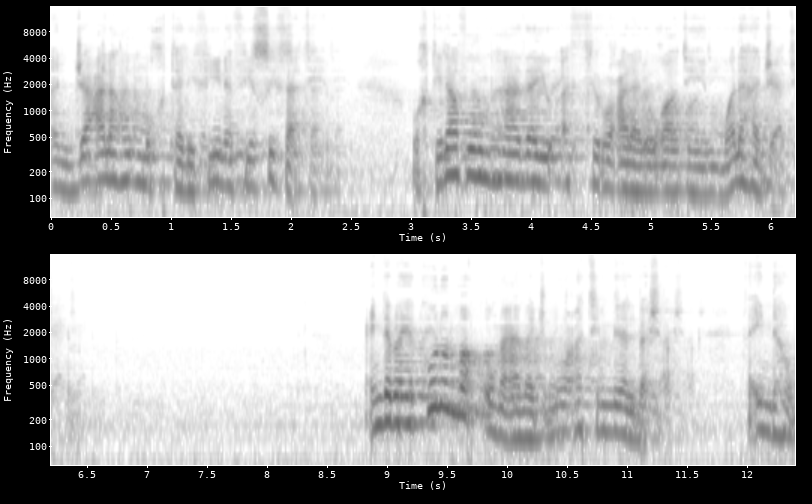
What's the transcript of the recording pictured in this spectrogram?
أن جعلهم مختلفين في صفاتهم. واختلافهم هذا يؤثر على لغاتهم ولهجاتهم عندما يكون المرء مع مجموعة من البشر فإنه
